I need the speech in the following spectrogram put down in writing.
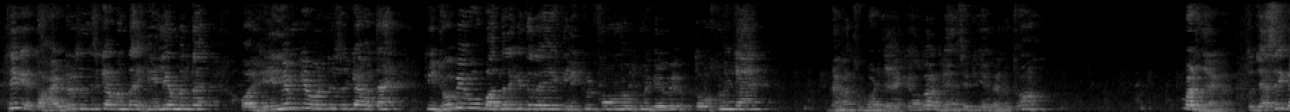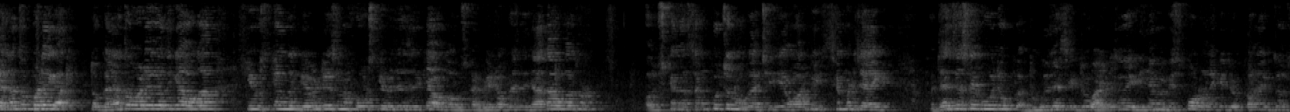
ठीक है तो हाइड्रोजन से क्या बनता है? हीलियम बनता है। और हीलियम के बनने से क्या होता है कि जो भी वो बादल की तरह एक लिक्विड फॉर्म में उसमें गिरे तो उसमें क्या है? घनत्व बढ़ जाएगा। क्या होगा? डेंसिटी या घनत्व बढ़ जाएगा। तो जैसे ही घनत्व बढ़ेगा तो घनत्व बढ़ेगा तो क्या होगा कि उसके अंदर ग्रेविटेशन फोर्स की वजह से क्या होगा? उसका वेट ऑब्वियसली ज़्यादा होगा थोड़ा, और उसके अंदर संकुचन होगा, चीज़ें और भी सिमट जाएगी। और जैसे जैसे वो जो धूल जैसे जो हाइड्रोजन हीलियम में विस्फोट होने की जो कण एक जो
